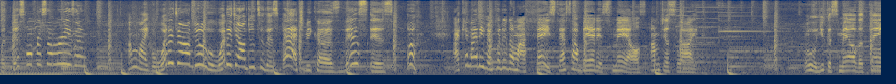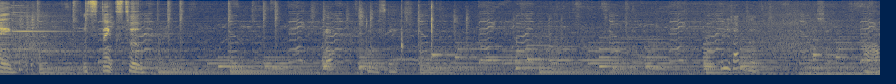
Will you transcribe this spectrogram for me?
but this one for some reason, I'm like, what did y'all do? What did y'all do to this batch? Because this is, ugh, I cannot even put it on my face. That's how bad it smells. I'm just like, oh, you can smell the thing. It stinks too. Ooh, it stinks. Who you talking to? Oh.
